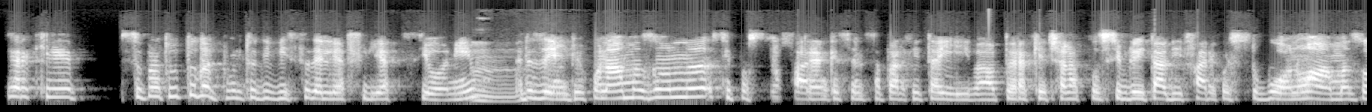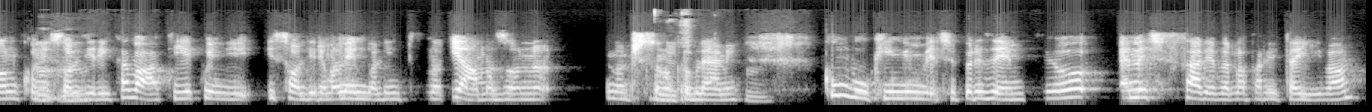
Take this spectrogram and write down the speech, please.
perché soprattutto dal punto di vista delle affiliazioni, mm. per esempio con Amazon si possono fare anche senza partita IVA perché c'è la possibilità di fare questo buono Amazon con mm-hmm. i soldi ricavati e quindi i soldi rimanendo all'interno di Amazon non ci sono non problemi. Mm. Con Booking invece per esempio è necessaria avere la partita IVA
